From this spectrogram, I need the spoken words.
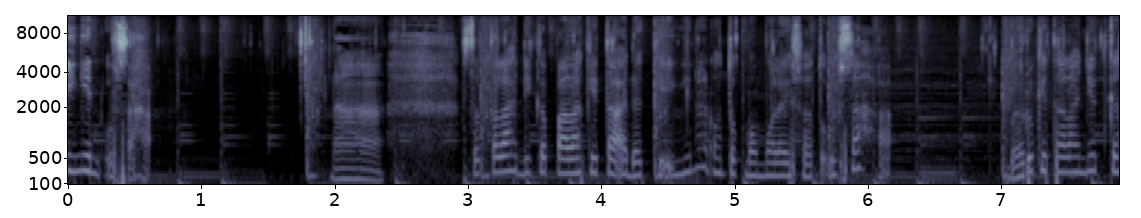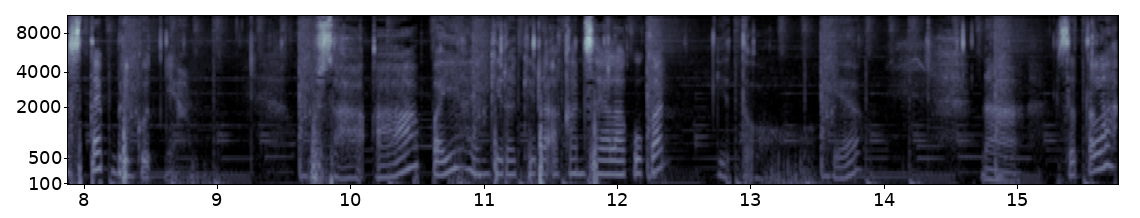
ingin usaha. Nah, setelah di kepala kita ada keinginan untuk memulai suatu usaha, baru kita lanjut ke step berikutnya. Usaha apa ya yang kira-kira akan saya lakukan? Gitu, ya. Nah, setelah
